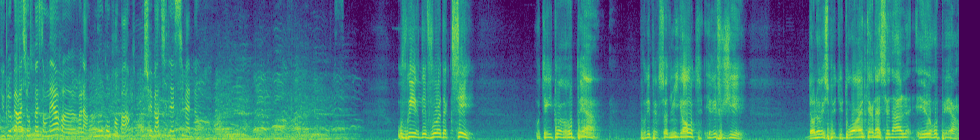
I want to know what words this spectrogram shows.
vu que l'opération se passe en mer, voilà, nous on ne comprend pas. Je fais partie de la CIMAD. Ouvrir des voies d'accès au territoire européen pour les personnes migrantes et réfugiées dans le respect du droit international et européen.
